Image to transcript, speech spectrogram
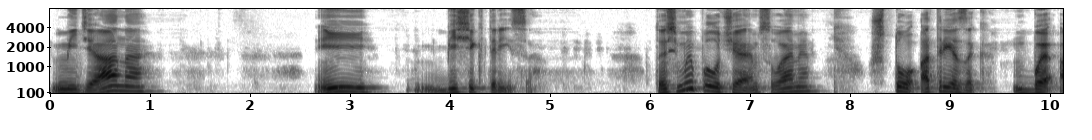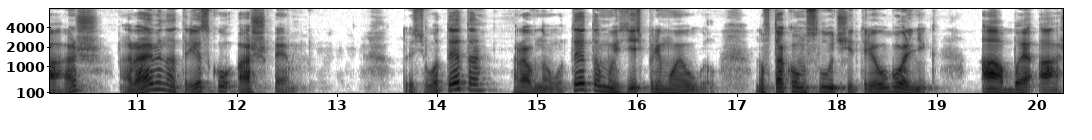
медиана и бисектриса. То есть мы получаем с вами, что отрезок BH равен отрезку HM. То есть вот это равно вот этому, и здесь прямой угол. Но в таком случае треугольник ABH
